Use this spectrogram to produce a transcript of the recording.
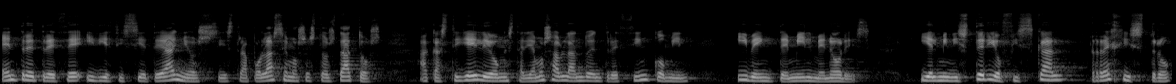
entre 13 y 17 años. Si extrapolásemos estos datos a Castilla y León, estaríamos hablando entre 5.000 y 20.000 menores. Y el Ministerio Fiscal registró,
